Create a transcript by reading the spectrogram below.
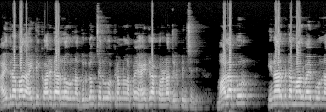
హైదరాబాద్ ఐటీ కారిడార్లో ఉన్న దుర్గం చెరువు అక్రమణలపై హైడ్రా కొరడా జులిపించింది. మాదాపూర్ ఇనార్బిట మాల్ వైపు ఉన్న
